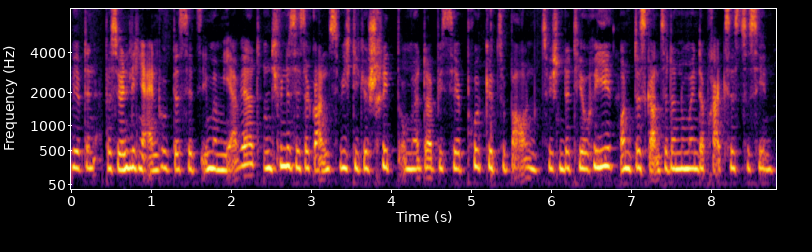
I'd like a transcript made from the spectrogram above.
Ich habe den persönlichen Eindruck, dass es jetzt immer mehr wird. Und ich finde, es ist ein ganz wichtiger Schritt, um halt ein bisschen Brücke zu bauen zwischen der Theorie und das Ganze dann nur mal in der Praxis zu sehen.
